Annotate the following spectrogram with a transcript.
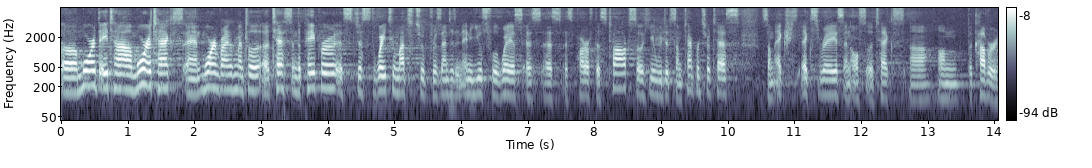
uh, more data, more attacks, and more environmental uh, tests in the paper. It's just way too much to present it in any useful way as, as, as, as part of this talk. So here we did some temperature tests, some X-rays, and also attacks uh, on the cover.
